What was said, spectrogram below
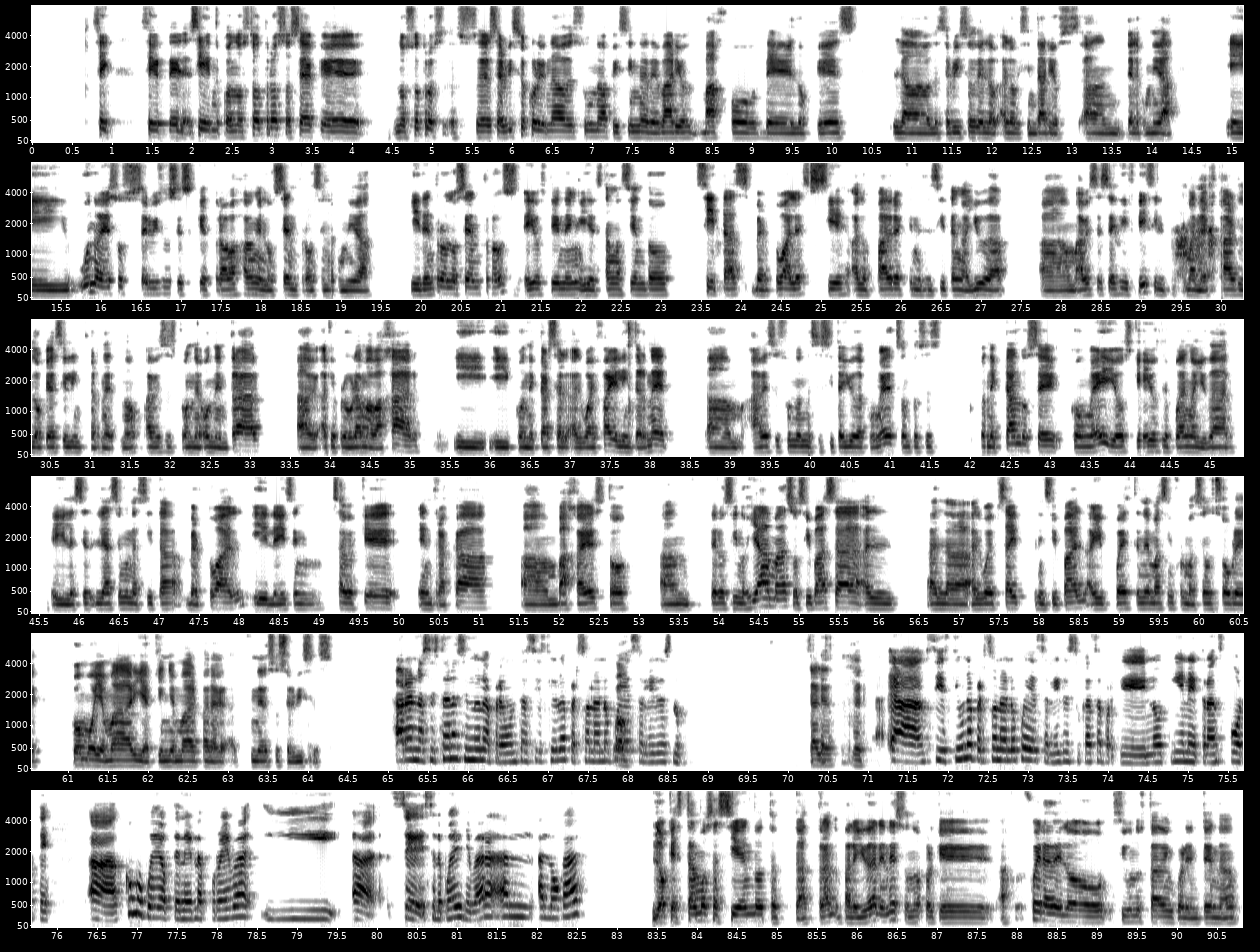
Sí, sí, sí, con nosotros, o sea que nosotros, el servicio coordinado es una oficina de varios bajo de lo que es los servicios de a los vecindarios um, de la comunidad. Y uno de esos servicios es que trabajan en los centros en la comunidad. Y dentro de los centros, ellos tienen y están haciendo citas virtuales si a los padres que necesitan ayuda. Um, a veces es difícil manejar lo que es el Internet, ¿no? A veces con dónde entrar, a, qué programa bajar y, y conectarse al, al Wi-Fi, el Internet a veces uno necesita ayuda con eso, entonces conectándose con ellos, que ellos le puedan ayudar y le, le hacen una cita virtual y le dicen, ¿sabes qué? Entra acá, baja esto, pero si nos llamas o si vas al, al website principal, ahí puedes tener más información sobre cómo llamar y a quién llamar para tener esos servicios. Ahora nos están haciendo una pregunta, si es que una persona no puede oh. salir de su... Dale, uh, si es que una persona no puede salir de su casa porque no tiene transporte, uh, ¿cómo puede obtener la prueba y uh, ¿se, se, le puede llevar al, al hogar? Lo que estamos haciendo para ayudar en eso, ¿no? Porque fuera de lo, si uno está en cuarentena,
